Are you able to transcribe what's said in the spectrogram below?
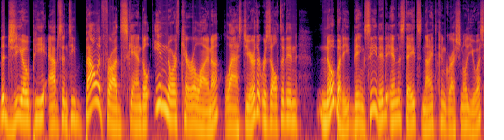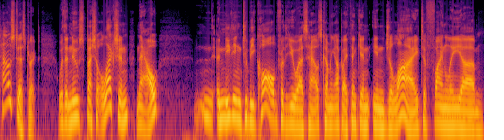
the GOP absentee ballot fraud scandal in North Carolina last year that resulted in nobody being seated in the state's 9th congressional U.S. House district. With a new special election now n- needing to be called for the U.S. House coming up, I think in in July to finally um,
